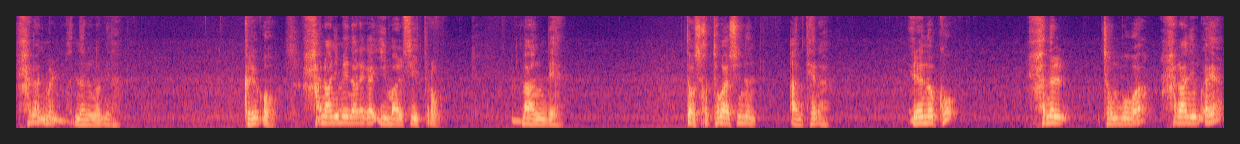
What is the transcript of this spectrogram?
하나님을 만나는 겁니다. 그리고 하나님의 나라가 임할 수 있도록 망대 또 소통할 수 있는 안테나 이래 놓고 하늘 정부와 하나님과의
